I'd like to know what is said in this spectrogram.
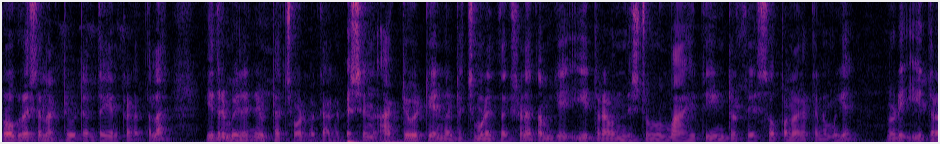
ಪ್ರೋಗ್ರೆಷನ್ ಆಕ್ಟಿವಿಟಿ ಅಂತ ಏನು ಕಾಣುತ್ತಲ್ಲ, ಇದ್ರ ಮೇಲೆ ನೀವು ಟಚ್ ಮಾಡಬೇಕಾಗುತ್ತೆ. ಇನ್ ಆಕ್ಟಿವಿಟಿಯನ್ನು ಟಚ್ ಮಾಡಿದ ತಕ್ಷಣ ನಮಗೆ ಈ ಥರ ಒಂದಿಷ್ಟು ಮಾಹಿತಿ ಇಂಟರ್ಫೇಸ್ ಓಪನ್ ಆಗುತ್ತೆ ನಮಗೆ. ನೋಡಿ ಈ ಥರ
